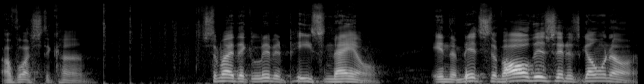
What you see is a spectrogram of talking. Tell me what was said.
of what's to come. Somebody that can live in peace now in the midst of all this that is going on.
